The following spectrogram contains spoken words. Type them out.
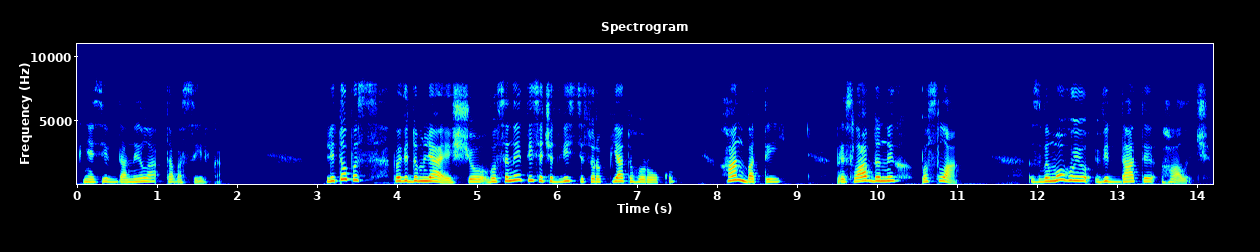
князів Данила та Василька. Літопис повідомляє, що восени 1245 року хан Батий прислав до них посла з вимогою віддати Галич.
